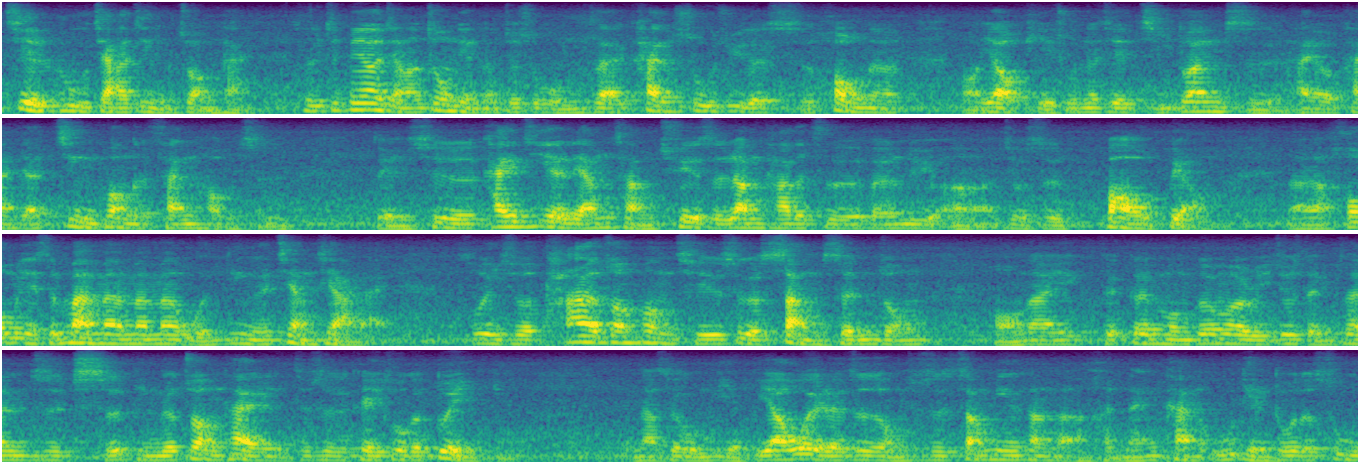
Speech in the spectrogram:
渐入佳境的状态，所以这边要讲的重点呢，就是我们在看数据的时候呢，哦，要撇出那些极端值，还有看一下近况的参考值。对，是开机的两场确实让它的自得分率呃就是爆表，呃后面是慢慢慢慢稳定的降下来，所以说它的状况其实是个上升中，哦，那跟跟 Montgomery 就等于算是持平的状态，就是可以做个对比。那所以我们也不要为了这种就是账面上的很难看五点多的数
